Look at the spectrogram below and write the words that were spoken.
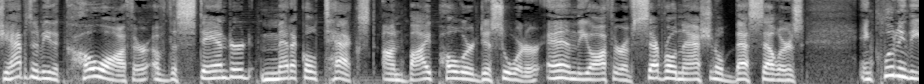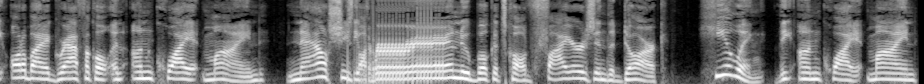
She happens to be the co author of the standard medical text on bipolar disorder and the author of several national bestsellers including the autobiographical An Unquiet Mind. Now she's the author of a brand new book. It's called Fires in the Dark Healing the Unquiet Mind.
